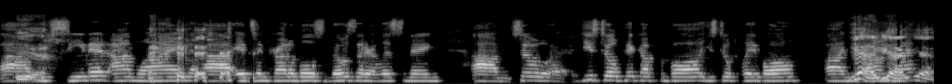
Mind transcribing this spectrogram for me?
Uh, yeah. We've seen it online. Uh, it's incredible. So those that are listening, um, so uh, do you still pick up the ball? You still play ball? Uh, yeah, yeah, yeah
